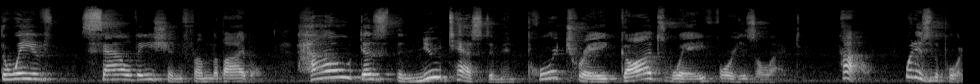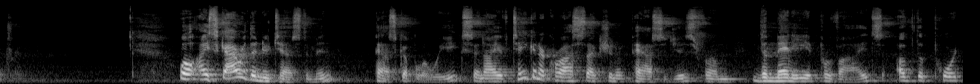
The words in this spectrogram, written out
the way of salvation from the Bible. How does the New Testament portray God's way for his elect? How? What is the portrait? Well, I scoured the New Testament past couple of weeks, and I have taken a cross section of passages from the many it provides of the port-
